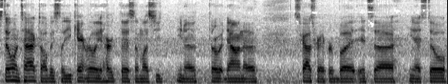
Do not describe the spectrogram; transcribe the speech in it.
still intact obviously. You can't really hurt this unless you you know throw it down a skyscraper but it's uh you know still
